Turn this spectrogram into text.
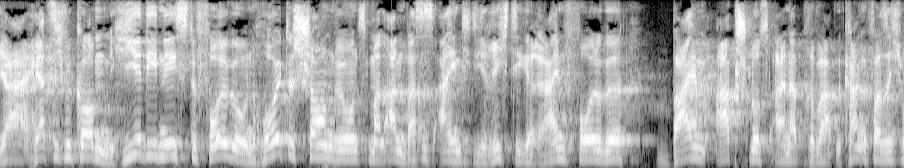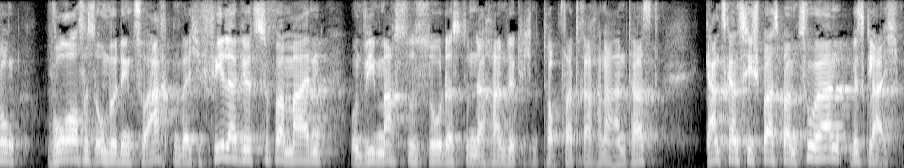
Ja, herzlich willkommen. Hier die nächste Folge und heute schauen wir uns mal an, was ist eigentlich die richtige Reihenfolge beim Abschluss einer privaten Krankenversicherung? Worauf ist unbedingt zu achten? Welche Fehler gilt es zu vermeiden? Und wie machst du es so, dass du nachher einen wirklichen Top-Vertrag an der Hand hast? Ganz, ganz viel Spaß beim Zuhören. Bis gleich.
